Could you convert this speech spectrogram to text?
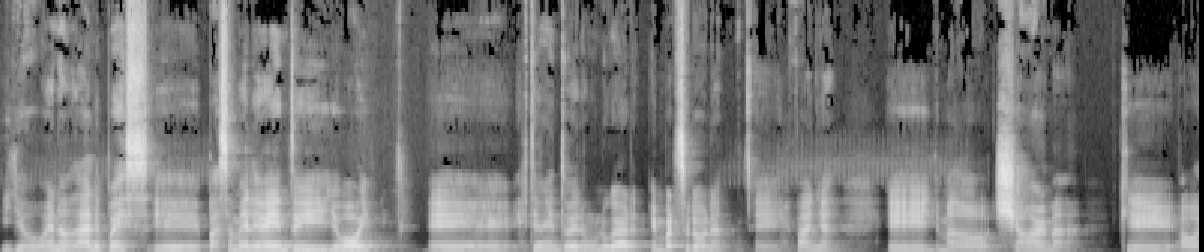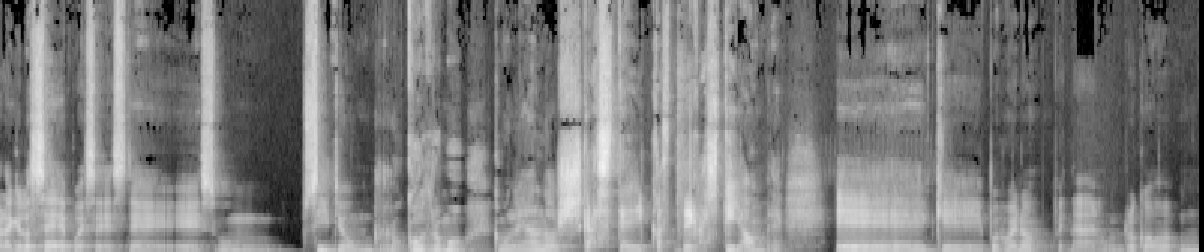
Y yo, bueno, dale, pues, eh, pásame el evento y yo voy. Eh, este evento era en un lugar en Barcelona, eh, España, eh, llamado Sharma, que ahora que lo sé, pues este es un sitio, un rocódromo, como lo llaman los de Castilla, hombre, que pues bueno, pues nada, es un, roco, un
